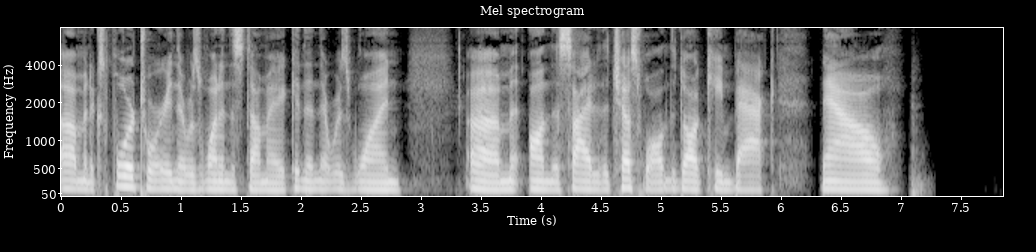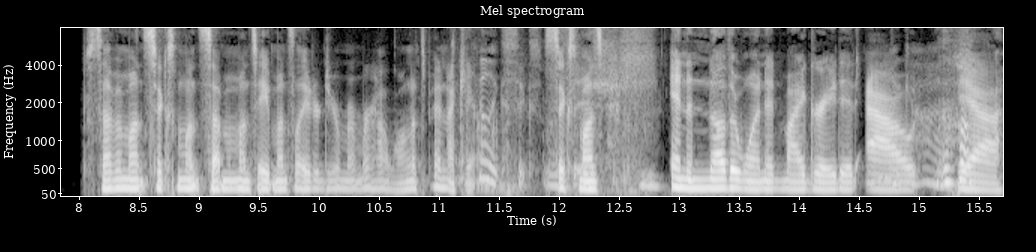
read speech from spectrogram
um an exploratory, and there was one in the stomach, and then there was one um on the side of the chest wall, and the dog came back. Now, seven months, six months, seven months, eight months later. Do you remember how long it's been? I I can't feel remember. like six months. Six months, and another one had migrated out. Yeah.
